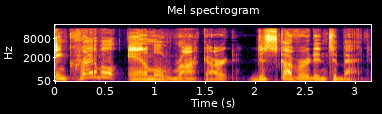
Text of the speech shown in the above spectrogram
Incredible animal rock art discovered in Tibet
